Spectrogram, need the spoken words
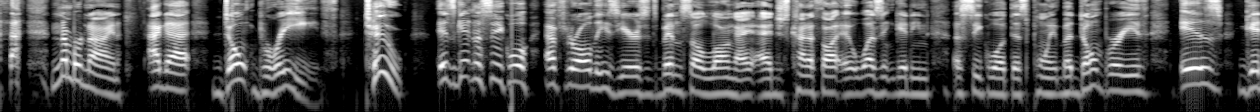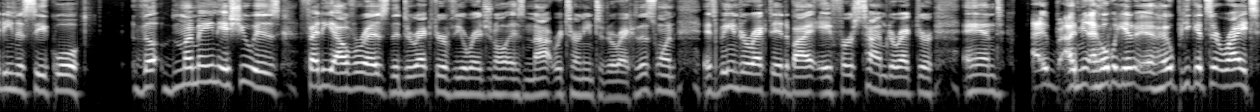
number nine, I got Don't Breathe two is getting a sequel after all these years. It's been so long, I, I just kind of thought it wasn't getting a sequel at this point. But Don't Breathe is getting a sequel the my main issue is Fede Alvarez, the director of the original, is not returning to direct this one. It's being directed by a first time director, and I I mean I hope I get I hope he gets it right.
